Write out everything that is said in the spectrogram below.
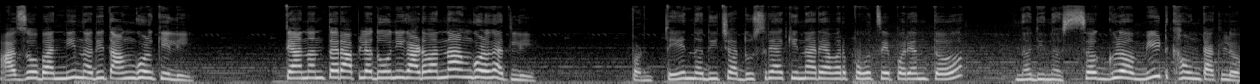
आजोबांनी नदीत आंघोळ केली. त्यानंतर आपल्या दोन्ही गाढवांना आंघोळ घातली. पण ते नदीच्या दुसऱ्या किनाऱ्यावर पोहोचेपर्यंत नदीनं सगळं मीठ खाऊन टाकलं.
